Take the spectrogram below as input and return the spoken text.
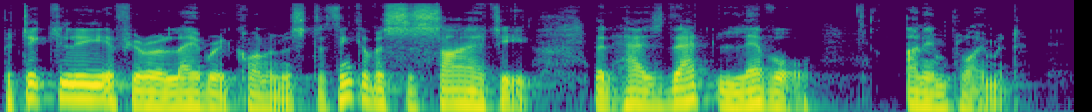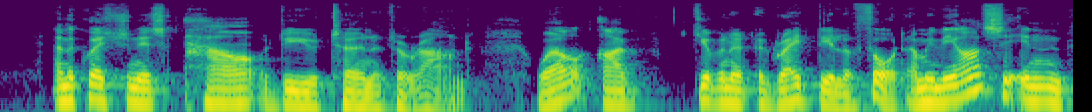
particularly if you're a labor economist, to think of a society that has that level unemployment. And the question is, how do you turn it around? Well, I've given it a great deal of thought. I mean, the answer in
